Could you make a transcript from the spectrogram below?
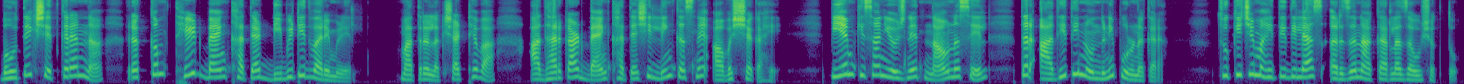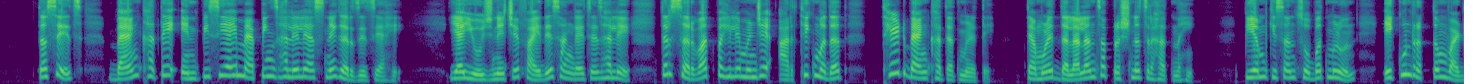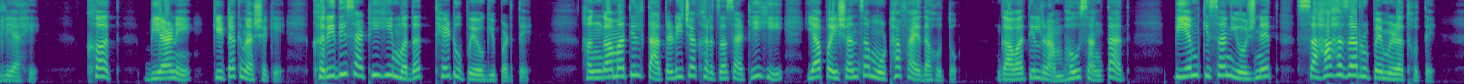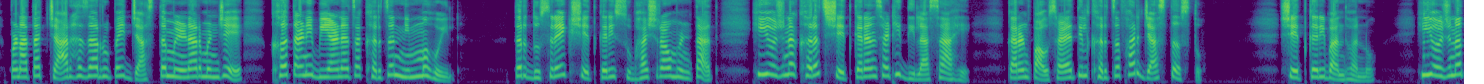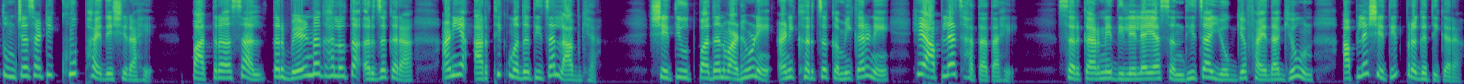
बहुतेक शेतकऱ्यांना रक्कम थेट बँक खात्यात डीबीटीद्वारे मिळेल. मात्र लक्षात ठेवा आधार कार्ड बँक खात्याशी लिंक असणे आवश्यक आहे. पीएम किसान योजनेत नाव नसेल तर आधी ती नोंदणी पूर्ण करा. चुकीची माहिती दिल्यास अर्ज नाकारला जाऊ शकतो. तसेच बँक खाते एनपीसीआय मॅपिंग झालेले असणे गरजेचे आहे. या योजनेचे फायदे सांगायचे झाले तर सर्वात पहिले म्हणजे आर्थिक मदत थेट बँक खात्यात मिळते. त्यामुळे दलालांचा प्रश्नच राहत नाही. पीएम किसान सोबत मिळून एकूण रक्कम वाढली आहे. खत बियाणे कीटकनाशके खरेदीसाठी ही मदत थेट उपयोगी पडते. हंगामातील तातडीच्या खर्चासाठीही या पैशांचा मोठा फायदा होतो. गावातील रामभाऊ सांगतात पीएम किसान योजनेत सहा हजार रुपये मिळत होते. पण आता चार हजार रुपये जास्त मिळणार म्हणजे खत आणि बियाण्याचा खर्च निम्म होईल. तर दुसरे एक शेतकरी सुभाषराव म्हणतात ही योजना खरंच शेतकऱ्यांसाठी दिलासा आहे कारण पावसाळ्यातील खर्च फार जास्त असतो. शेतकरी बांधवांनो ही योजना तुमच्यासाठी खूप फायदेशीर आहे. पात्र असाल तर वेळ न घालवता अर्ज करा आणि या आर्थिक मदतीचा लाभ घ्या. शेती उत्पादन वाढवणे आणि खर्च कमी करणे हे आपल्याच हातात आहे. सरकारने दिलेल्या या संधीचा योग्य फायदा घेऊन आपल्या शेतीत प्रगती करा.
